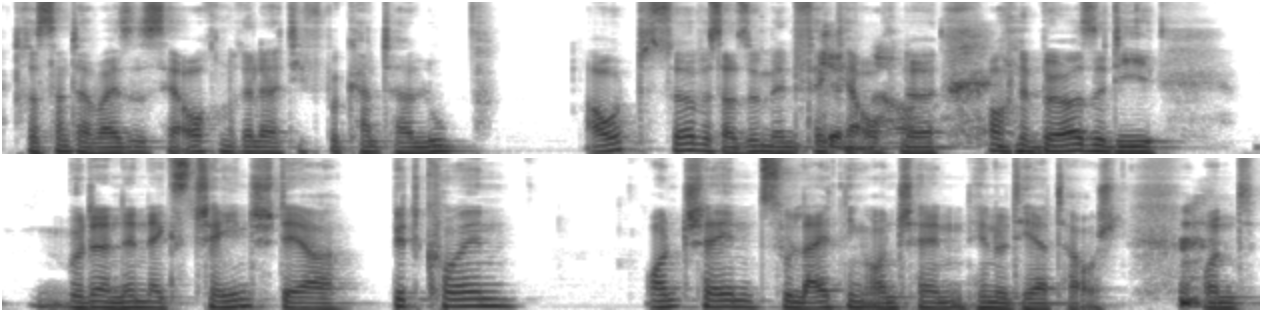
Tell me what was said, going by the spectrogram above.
interessanterweise ist ja auch ein relativ bekannter Loop-Out-Service, also im Endeffekt genau. ja auch genau. eine, auch eine Börse, die oder einen Exchange, der Bitcoin On-Chain zu Lightning On-Chain hin und her tauscht. Hm. Und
